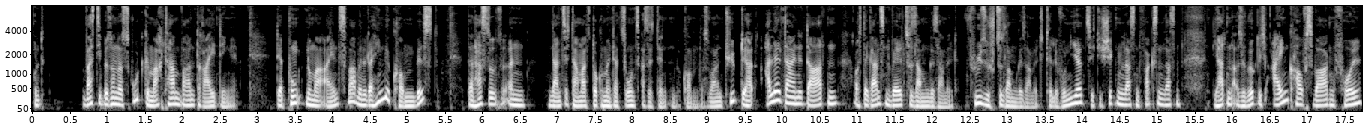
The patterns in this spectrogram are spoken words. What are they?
Und was die besonders gut gemacht haben, waren drei Dinge. Der Punkt Nummer eins war, wenn du da hingekommen bist, dann hast du einen nannte sich damals Dokumentationsassistenten bekommen. Das war ein Typ, der hat alle deine Daten aus der ganzen Welt zusammengesammelt, physisch zusammengesammelt, telefoniert, sich die schicken lassen, faxen lassen. Die hatten also wirklich Einkaufswagen voll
